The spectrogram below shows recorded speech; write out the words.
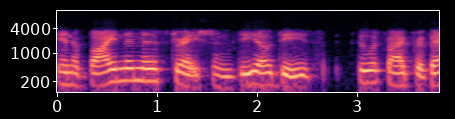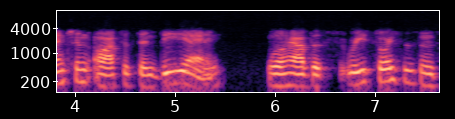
In a Biden administration, DOD's Suicide Prevention Office in VA will have the resources and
